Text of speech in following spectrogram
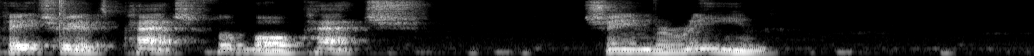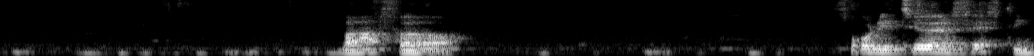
Patriots patch, football patch. Shane Vereen. Buffo. 42 out of 50.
